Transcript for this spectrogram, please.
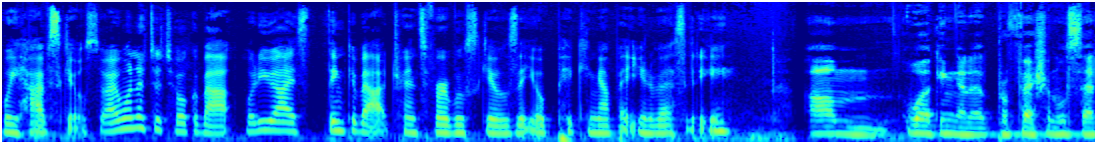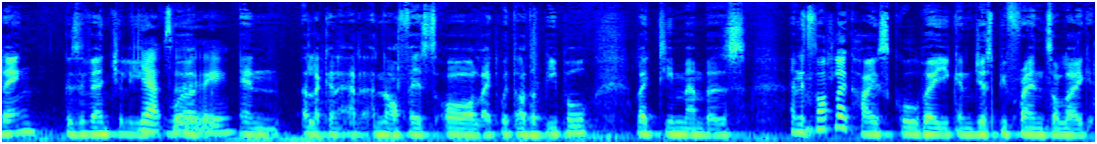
we have skills. So I wanted to talk about what do you guys think about transferable skills that you're picking up at university? Um, working in a professional setting because eventually Yeah, you work absolutely. in uh, like an, at an office or like with other people like team members and it's not like high school where you can just be friends or like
